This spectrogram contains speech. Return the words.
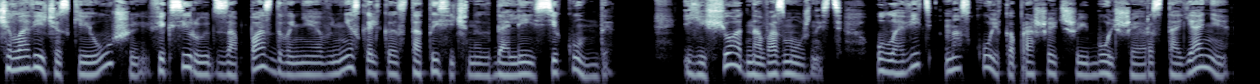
Человеческие уши фиксируют запаздывание в несколько стотысячных долей секунды. Еще одна возможность — уловить, насколько прошедшие большее расстояние,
